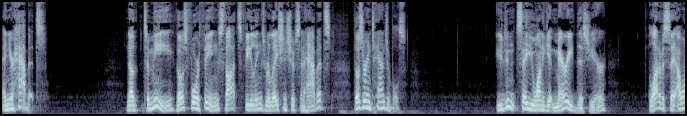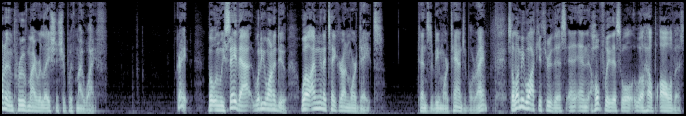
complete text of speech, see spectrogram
and your habits. Now, to me, those four things thoughts, feelings, relationships, and habits those are intangibles. You didn't say you want to get married this year. A lot of us say, I want to improve my relationship with my wife. Great. But when we say that, what do you want to do? Well, I'm going to take her on more dates. Tends to be more tangible, right? So let me walk you through this, and, and hopefully this will, will help all of us.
